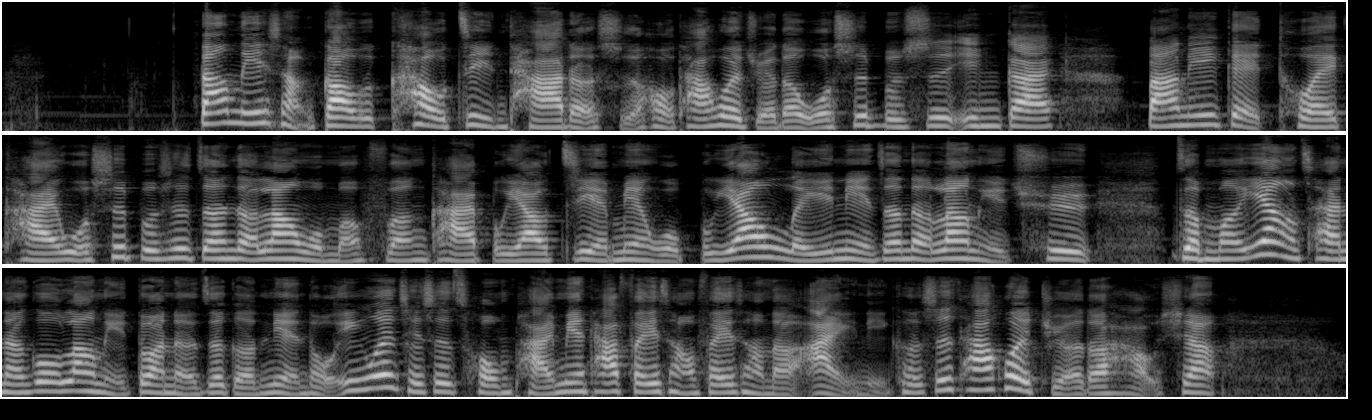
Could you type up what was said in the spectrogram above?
当你想靠靠近他的时候，他会觉得我是不是应该把你给推开？我是不是真的让我们分开，不要见面？我不要理你，真的让你去怎么样才能够让你断了这个念头？因为其实从牌面，他非常非常的爱你，可是他会觉得好像。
